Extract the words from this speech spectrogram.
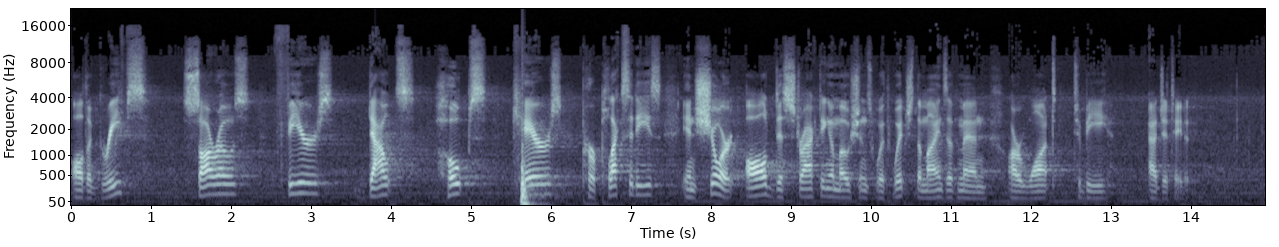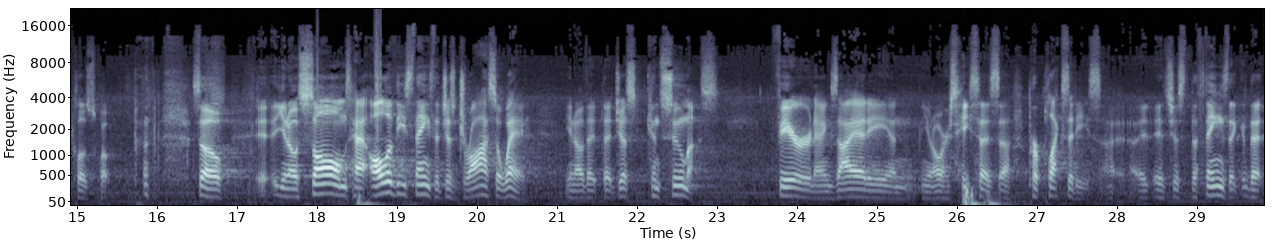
all the griefs, sorrows, fears, doubts, hopes, cares, perplexities, in short, all distracting emotions with which the minds of men are wont to be agitated. Close quote. so, you know, Psalms have all of these things that just draw us away, you know, that, that just consume us. Fear and anxiety, and, you know, or as he says, uh, perplexities. Uh, it, it's just the things that, that,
